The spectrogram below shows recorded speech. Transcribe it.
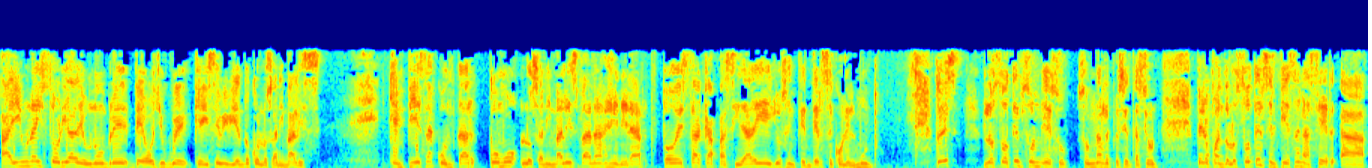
hay una historia de un hombre de Ojibwe que dice viviendo con los animales, que empieza a contar cómo los animales van a generar toda esta capacidad de ellos entenderse con el mundo. Entonces, los tótems son eso, son una representación, pero cuando los tótems empiezan a ser, a,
